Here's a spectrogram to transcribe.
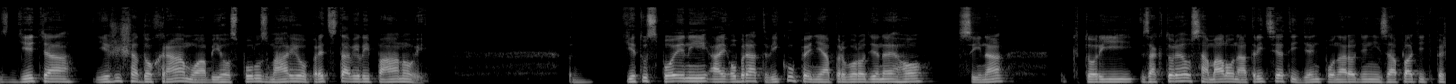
dieťa Ježiša do chrámu, aby ho spolu s Máriou predstavili pánovi. Je tu spojený aj obrad vykúpenia prvorodeného syna, ktorý, za ktorého sa malo na 30. deň po narodení zaplatiť 5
